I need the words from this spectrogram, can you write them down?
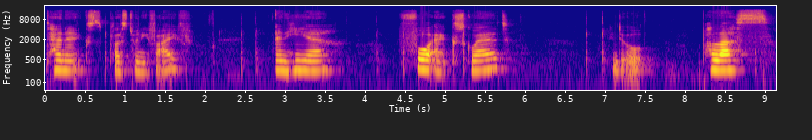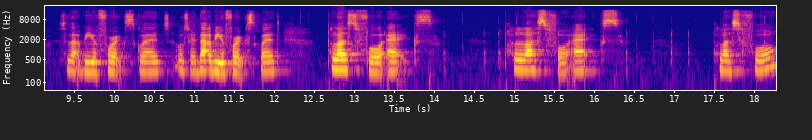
10x plus 25. And here 4x squared. Do all. Plus, so that would be your 4x squared. Also, that would be your 4x squared. Plus 4x plus 4x plus 4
